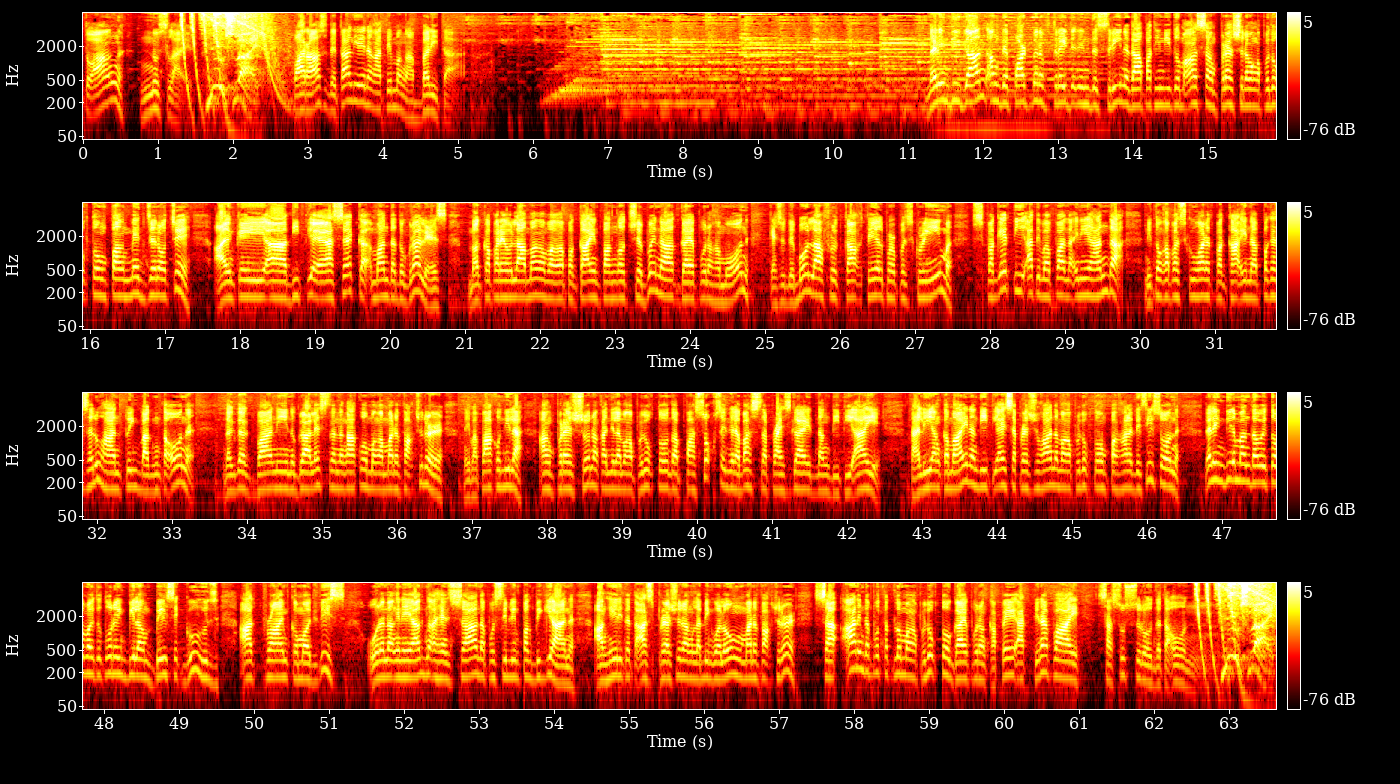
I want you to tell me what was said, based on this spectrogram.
ito ang Newsline. Newsline. Para sa detalye ng ating mga balita. Nanindigan ang Department of Trade and Industry na dapat hindi tumaas ang presyo ng mga produktong pang medianoche. Ayon kay ah, DTI ASEC Amanda Dograles, magkapareho lamang ang mga pagkain pang Noche Buena at gaya po ng hamon, queso de bola, fruit cocktail, purpose cream, spaghetti at iba pa na inihanda nitong kapaskuhan at pagkain na pagsasaluhan tuwing bagong taon. Dagdag pa ni Nograles na nangako ang mga manufacturer na ipapako nila ang presyo ng kanilang mga produkto na pasok sa inilabas na price guide ng DTI. Tali ang kamay ng DTI sa presyohan ng mga produktong pang holiday season dahil hindi naman daw ito may tuturing bilang basic goods at prime commodities. Una nang inihayag ng ahensya na posibleng pagbigyan ang hirit na taas presyo ng labing walong manufacturer sa 63 mga produkto gaya po ng kape at tinapay sa susunod na taon. Newsline.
